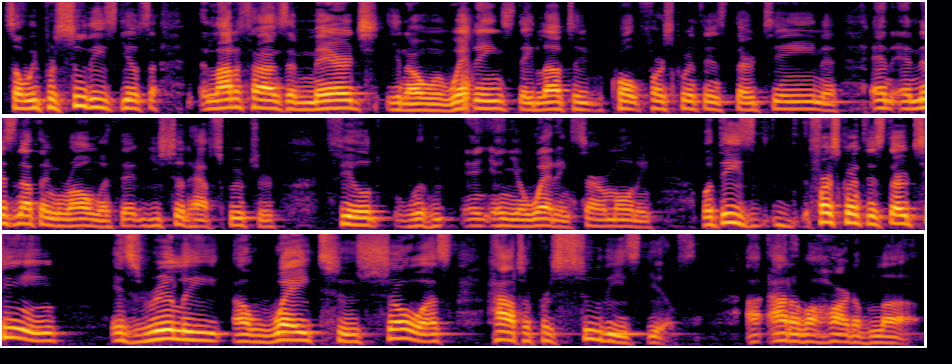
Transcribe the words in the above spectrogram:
So we pursue these gifts. A lot of times in marriage, you know, in weddings, they love to quote 1 Corinthians 13, and, and, and there's nothing wrong with it. You should have scripture filled with in, in your wedding ceremony. But these 1 Corinthians 13 is really a way to show us how to pursue these gifts uh, out of a heart of love.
